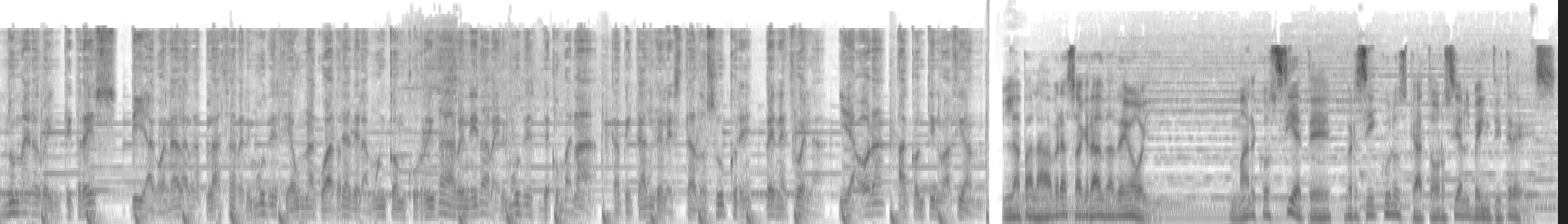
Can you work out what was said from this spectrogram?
número 23, diagonal a la Plaza Bermúdez y a una cuadra de la muy concurrida Avenida Bermúdez de Cumaná, capital del estado Sucre, Venezuela. Y ahora, a continuación. La palabra sagrada de hoy. Marcos 7, versículos 14 al 23.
